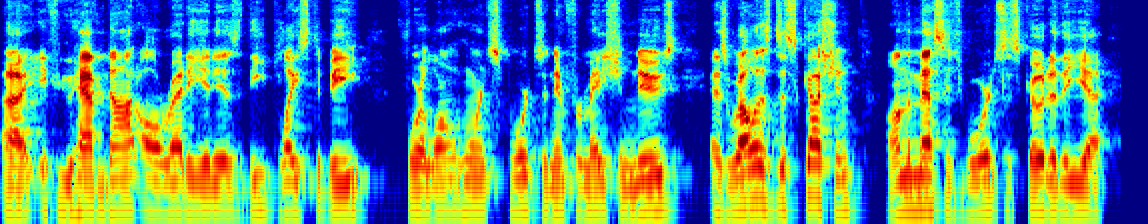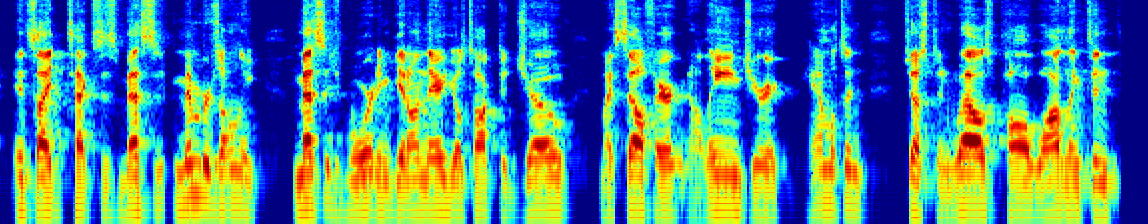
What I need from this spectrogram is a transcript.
Uh, if you have not already, it is the place to be for Longhorn sports and information news, as well as discussion on the message boards. Just go to the uh, Inside Texas message, members only message board and get on there. You'll talk to Joe, myself, Eric Nahlin, Jerry Hamilton Justin Wells, Paul Wadlington,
